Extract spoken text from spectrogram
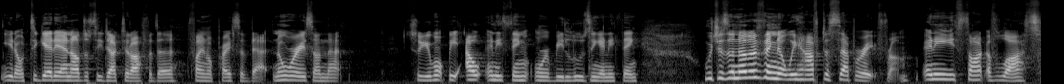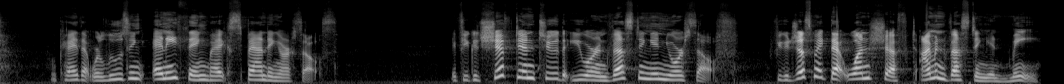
you know to get in. I'll just deduct it off of the final price of that. No worries on that. So you won't be out anything or be losing anything which is another thing that we have to separate from. Any thought of loss okay that we're losing anything by expanding ourselves if you could shift into that you are investing in yourself if you could just make that one shift, I'm investing in me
